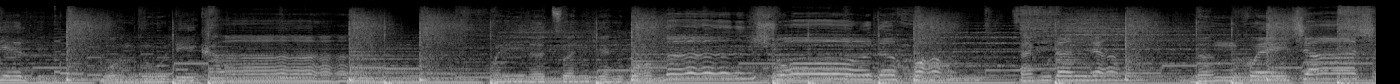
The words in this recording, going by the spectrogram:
夜里我努力扛。为了尊严，我们说的谎，再无胆量能回家乡。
